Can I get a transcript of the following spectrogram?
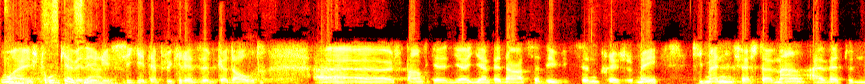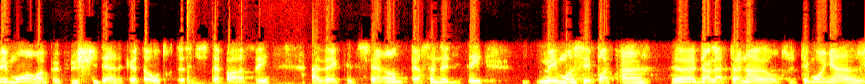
Oui, je trouve qu'il y avait des récits qui étaient plus crédibles que d'autres. Euh, je pense qu'il y avait dans ça des victimes présumées qui manifestement avaient une mémoire un peu plus fidèle que d'autres de ce qui s'était passé avec différentes personnalités. Mais moi, c'est pas tant euh, dans la teneur du témoignage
